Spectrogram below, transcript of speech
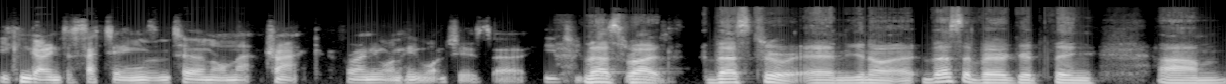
you can go into settings and turn on that track for anyone who watches uh, YouTube. That's originals. right. That's true, and you know uh, that's a very good thing um,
